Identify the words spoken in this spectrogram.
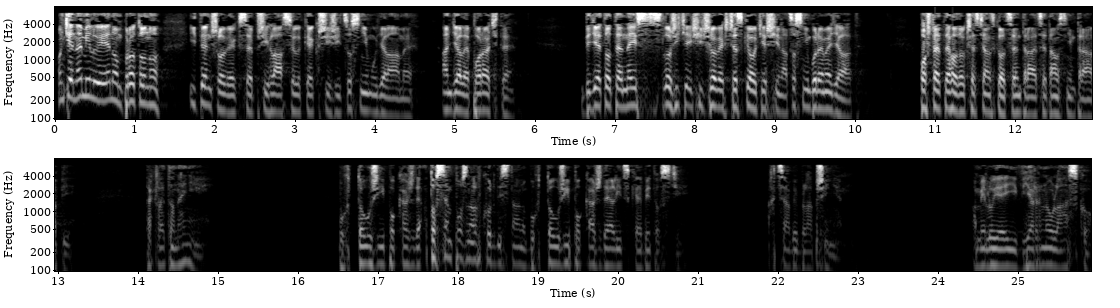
On tě nemiluje jenom proto, no i ten člověk se přihlásil ke kříži, co s ním uděláme? Anděle, poraďte. Teď je to ten nejsložitější člověk z Českého Těšina, co s ním budeme dělat? Pošlete ho do křesťanského centra, ať se tam s ním trápí. Takhle to není. Bůh touží po každé, a to jsem poznal v Kurdistánu, Bůh touží po každé lidské bytosti. A chce, aby byla při něm. A miluje ji věrnou láskou,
